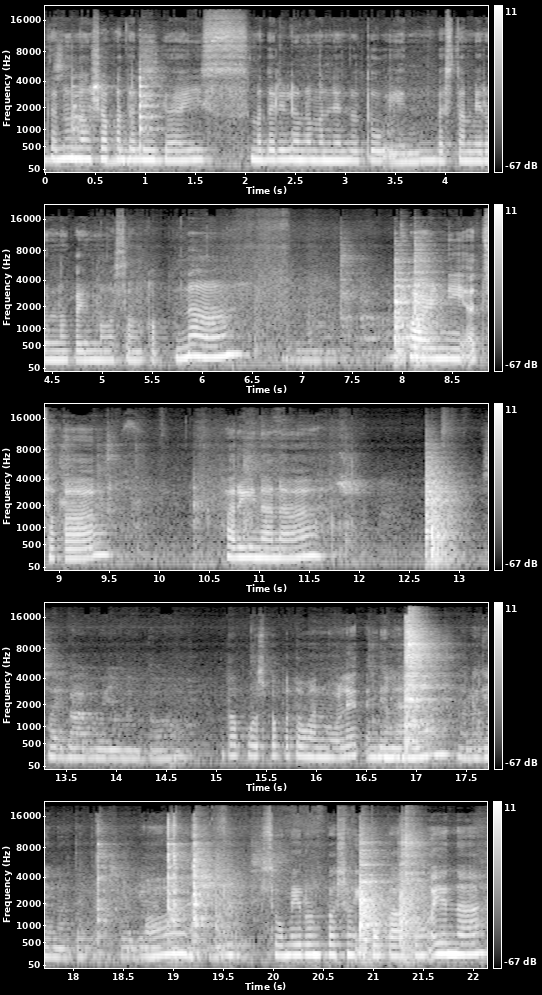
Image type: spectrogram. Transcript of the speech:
Ganun lang siya kadali guys. Madali lang naman yan lutuin. Basta meron lang kayong mga sangkap na carne at saka harina na. Sa ibabaw naman to. Tapos papatungan mo ulit. Hindi na. Ayan, nalagyan natin. Tapos lagyan Ah. natin. So mayroon pa siyang ipapatong. Ayan na.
